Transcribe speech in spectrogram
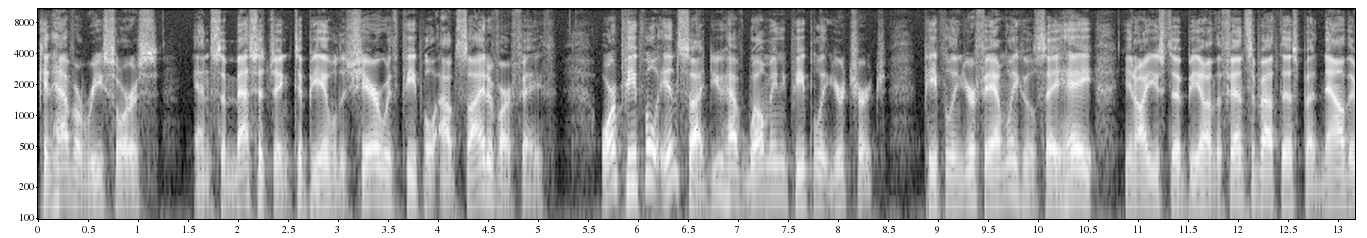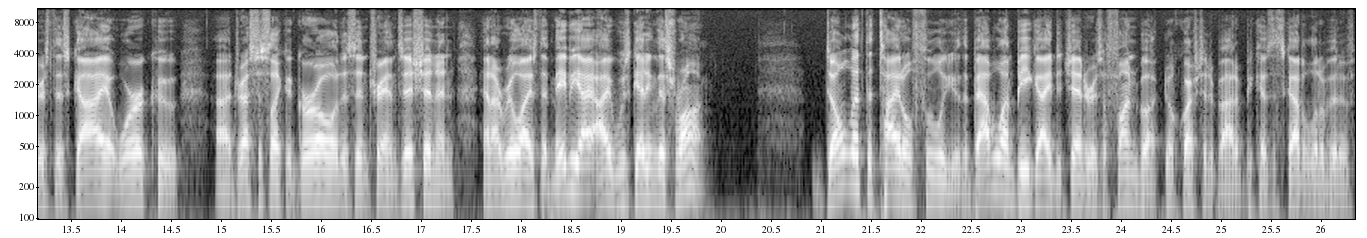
can have a resource and some messaging to be able to share with people outside of our faith or people inside. You have well meaning people at your church, people in your family who'll say, Hey, you know, I used to be on the fence about this, but now there's this guy at work who uh, dresses like a girl and is in transition, and, and I realized that maybe I, I was getting this wrong. Don't let the title fool you. The Babylon Bee Guide to Gender is a fun book, no question about it, because it's got a little bit of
